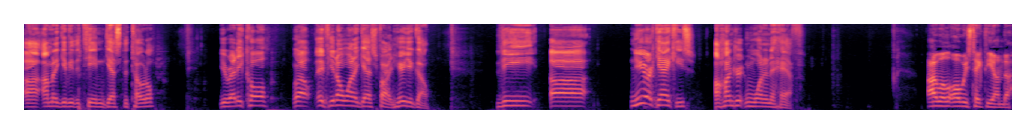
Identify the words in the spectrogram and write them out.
Uh, I'm going to give you the team. Guess the total. You ready, Cole? Well, if you don't want to guess, fine. Here you go. The uh, New York Yankees, 101 and a half. I will always take the under.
